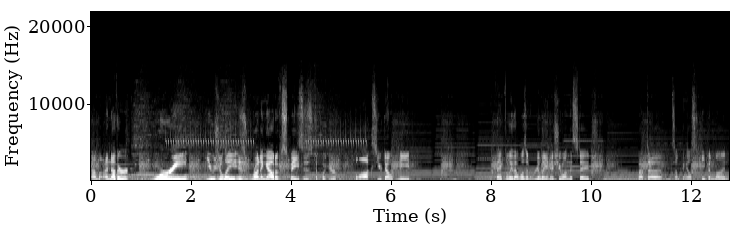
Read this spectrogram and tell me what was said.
Um, another worry, usually, is running out of spaces to put your blocks you don't need. Thankfully, that wasn't really an issue on this stage, but uh, something else to keep in mind.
